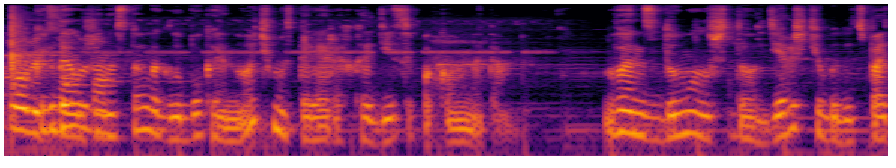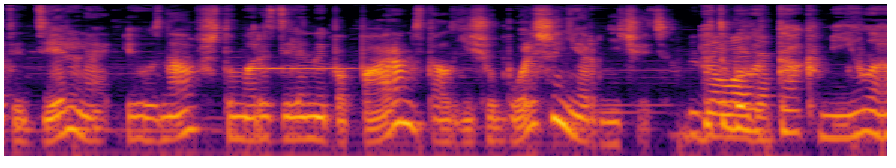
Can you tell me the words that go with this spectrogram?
готовится Когда уже там. настала глубокая ночь, мы стали расходиться по комнатам. Венс думал, что девочки будут спать отдельно, и узнав, что мы разделены по парам, стал еще больше нервничать. Это Бедолага. было так мило.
